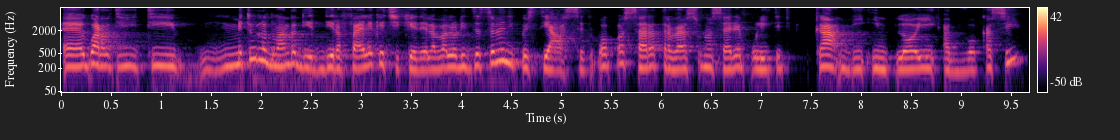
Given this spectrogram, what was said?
Eh, guarda, ti, ti, metto una domanda di, di, Raffaele che ci chiede: la valorizzazione di questi asset può passare attraverso una serie politica di employee advocacy?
